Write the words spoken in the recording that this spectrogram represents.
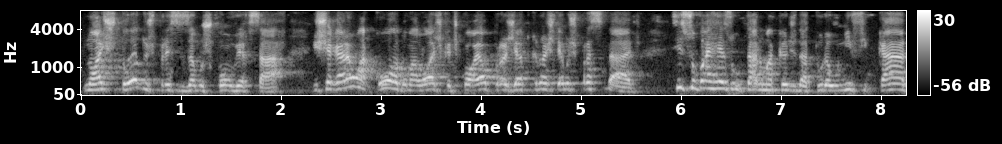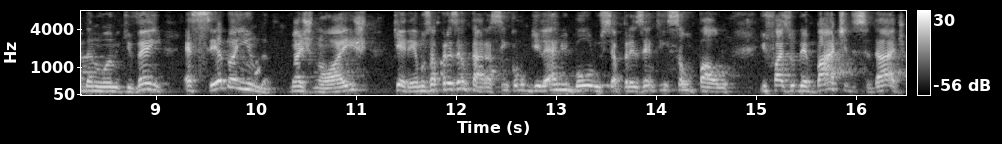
Nós todos precisamos conversar e chegar a um acordo, uma lógica de qual é o projeto que nós temos para a cidade. Se isso vai resultar numa candidatura unificada no ano que vem, é cedo ainda, mas nós queremos apresentar. Assim como Guilherme Boulos se apresenta em São Paulo e faz o debate de cidade,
